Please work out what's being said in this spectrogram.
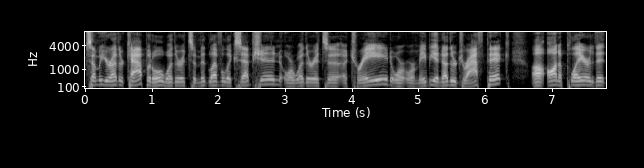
some of your other capital, whether it's a mid-level exception or whether it's a, a trade or, or maybe another draft pick uh, on a player that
